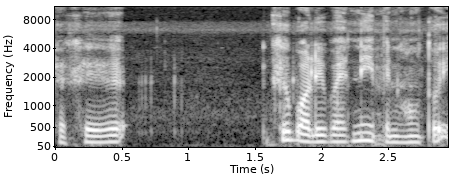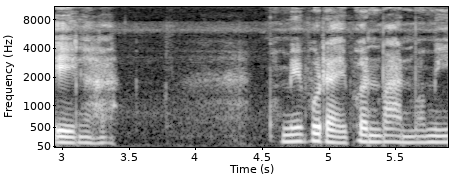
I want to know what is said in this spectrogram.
ก็คือ คือบริเวณนี้เป็นของตัวเองอะค่ะบ่มีผู้ใดเพื่อนบ้านบ่มี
